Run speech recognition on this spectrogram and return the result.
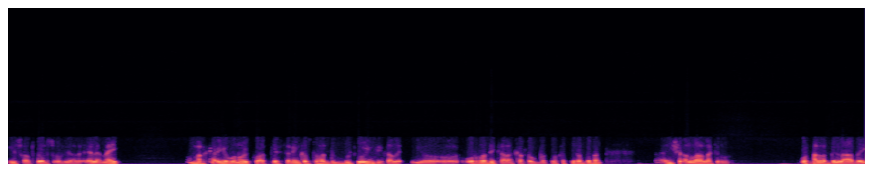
new south wales oo layihahdo l m a marka iyaguna way ku adkaystaan inkastoo hadda bulshooyinkii kale iyo ururadii kale ka xoog bato ka tiro badan insha allah laakiin waxaa la bilaabay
